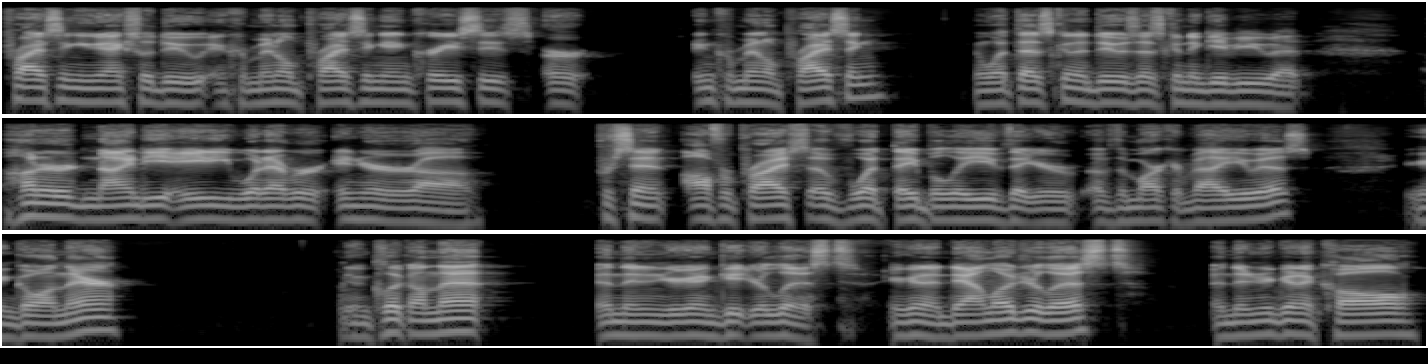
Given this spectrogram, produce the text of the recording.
pricing. You can actually do incremental pricing increases or incremental pricing. And what that's going to do is that's going to give you at 190, 80, whatever in your uh, percent offer price of what they believe that your of the market value is. You can go on there, you can click on that, and then you're going to get your list. You're going to download your list, and then you're going to call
